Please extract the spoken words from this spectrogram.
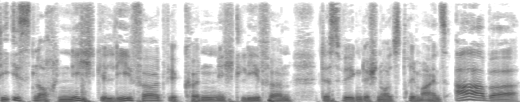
die ist noch nicht geliefert, wir können nicht liefern, deswegen durch Nord Stream 1. Aber,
